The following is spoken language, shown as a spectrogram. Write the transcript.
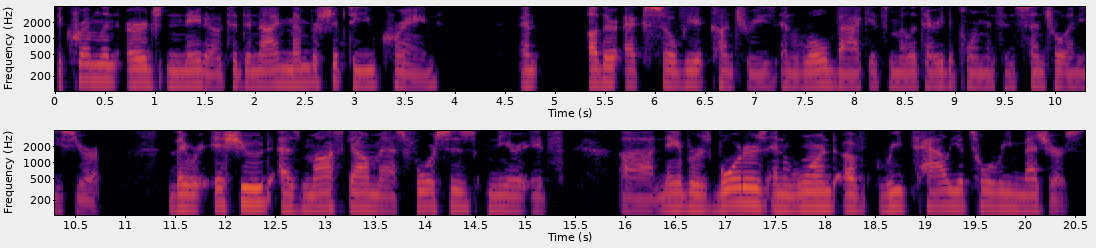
the Kremlin urged NATO to deny membership to Ukraine and other ex Soviet countries and roll back its military deployments in Central and East Europe. They were issued as Moscow massed forces near its uh, neighbors' borders and warned of retaliatory measures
